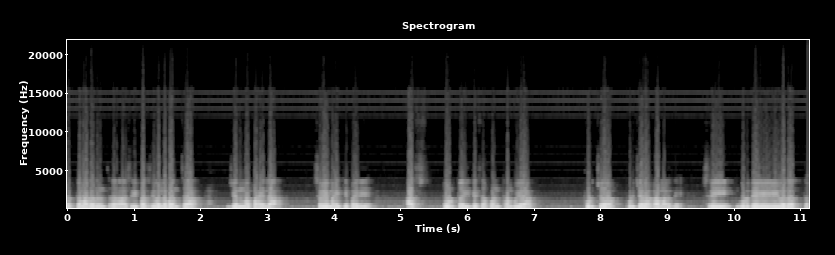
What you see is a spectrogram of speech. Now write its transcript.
दत्त महाराजांचा श्रीपाद श्री वल्लभांचा जन्म पाहिला. सगळी माहिती पाहिली. आज तुर्त इथेच आपण थांबूया. पुढचं पुढच्या भागामध्ये. श्री गुरुदेव दत्त.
